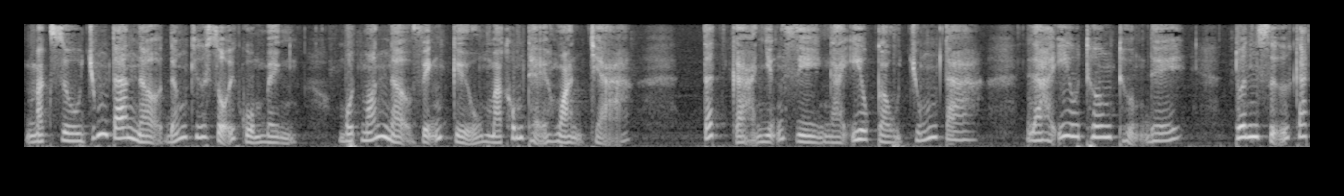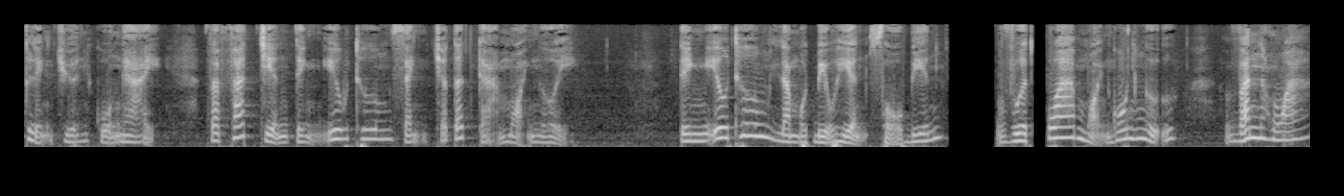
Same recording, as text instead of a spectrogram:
Mặc dù chúng ta nợ đấng cứu rỗi của mình, Một món nợ vĩnh cửu mà không thể hoàn trả Tất cả những gì Ngài yêu cầu chúng ta Là yêu thương Thượng Đế, Tuân giữ các lệnh truyền của Ngài và phát triển tình yêu thương dành cho tất cả mọi người. Tình yêu thương là một biểu hiện phổ biến, vượt qua mọi ngôn ngữ, văn hóa,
